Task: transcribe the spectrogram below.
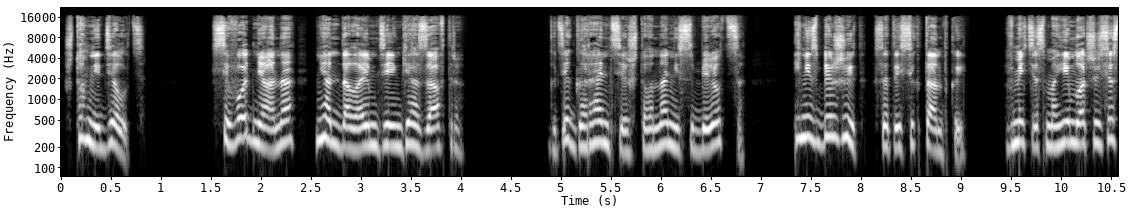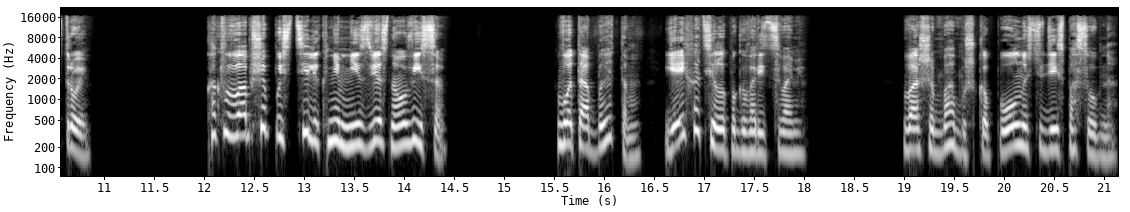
Что мне делать? Сегодня она не отдала им деньги, а завтра. Где гарантия, что она не соберется и не сбежит с этой сектанткой вместе с моей младшей сестрой? Как вы вообще пустили к ним неизвестного Виса? Вот об этом я и хотела поговорить с вами. Ваша бабушка полностью дееспособна.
